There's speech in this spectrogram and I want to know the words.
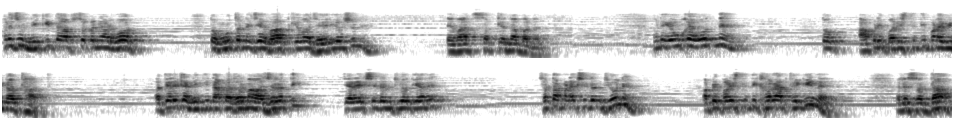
અરે, જો નિકિતા અપસુ કન્યાળ હોત, તો હું તને જે વાત કહેવા જઈ રહ્યો છું ને, એ વાત શક્ય ન બનત. અને એવું કઈ હોત ને, તો આપણી પરિસ્થિતિ પણ એવી ન થાત. અત્યારે કે નિકિતા આપણા ઘરમાં હાજર હતી? ત્યારે એક્સિડન્ટ થયો ત્યારે? છતાં પણ એક્સિડન્ટ થયો ને? આપણી પરિસ્થિતિ ખરાબ થઈ ગઈ ને? એટલે શ્રદ્ધા,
